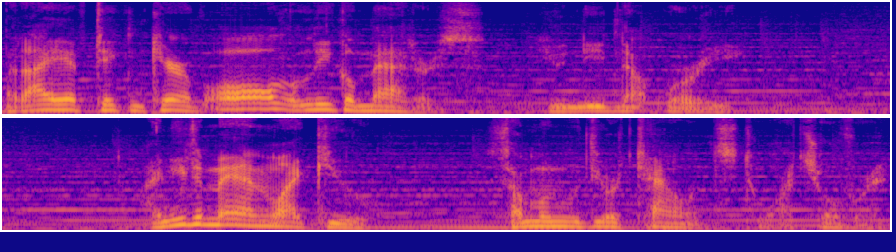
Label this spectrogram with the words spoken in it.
But I have taken care of all the legal matters. You need not worry. I need a man like you, someone with your talents to watch over it.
